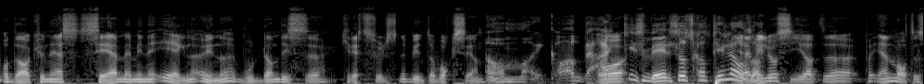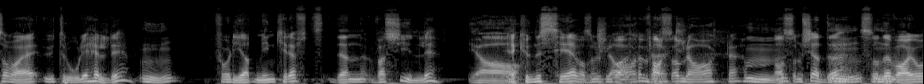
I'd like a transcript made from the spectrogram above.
Og da kunne jeg se med mine egne øyne hvordan disse kreftsvulstene begynte å vokse igjen. Oh my god, det er Og- ikke mer som skal til, altså! Jeg vil jo si at uh, på en måte så var jeg utrolig heldig. Fordi at min kreft, den var synlig. Ja, Jeg kunne se hva som, klart hva, hva som. Mm. hva som skjedde. Så det var jo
